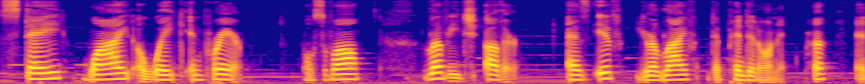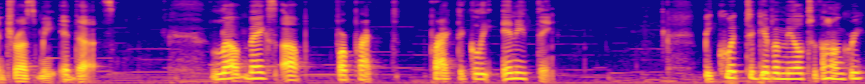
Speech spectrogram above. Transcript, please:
Stay wide awake in prayer. Most of all, love each other as if your life depended on it. And trust me, it does. Love makes up for pract- practically anything. Be quick to give a meal to the hungry,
